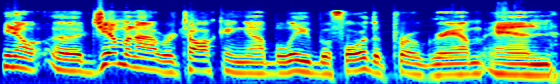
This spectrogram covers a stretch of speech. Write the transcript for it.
you know, uh, Jim and I were talking, I believe, before the program, and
